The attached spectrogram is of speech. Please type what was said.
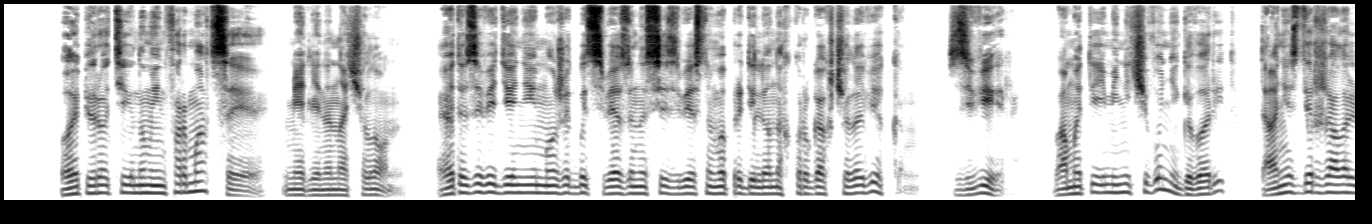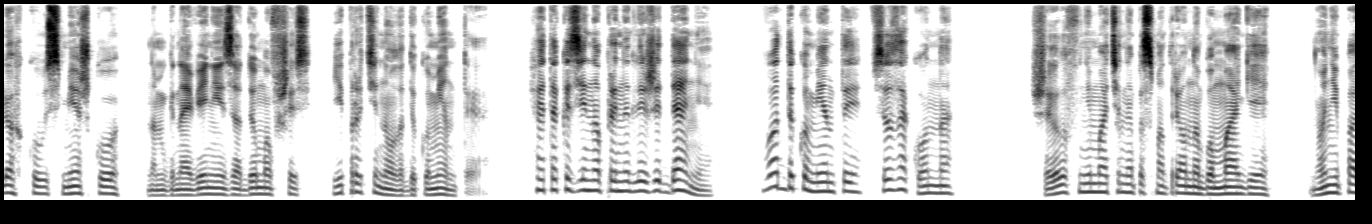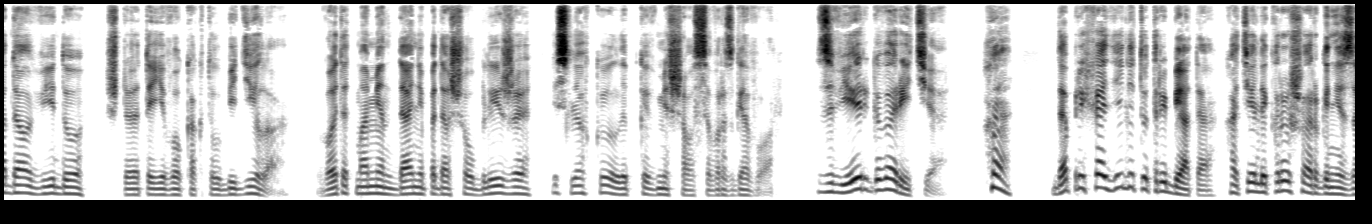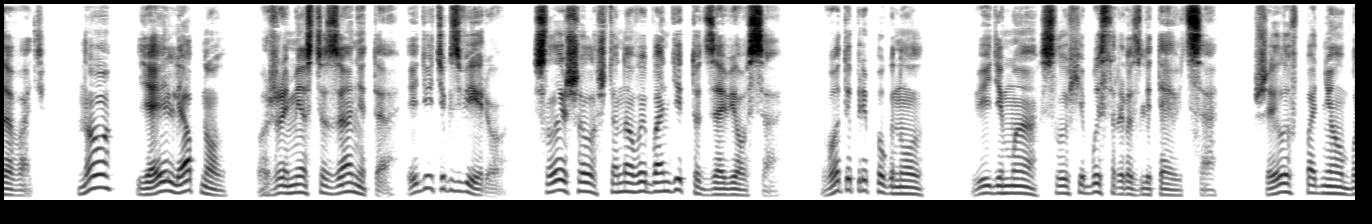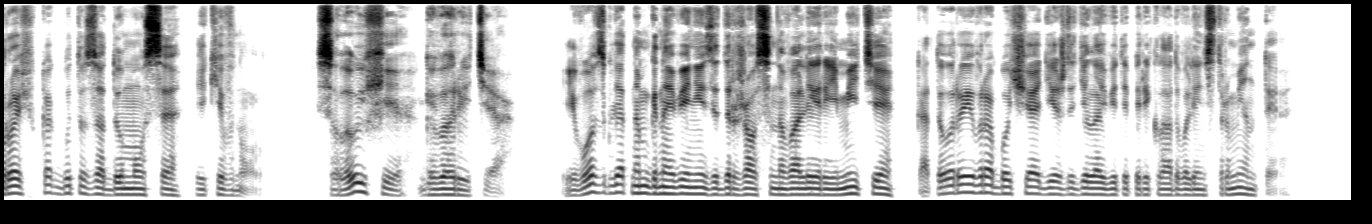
«По оперативной информации», — медленно начал он, — «это заведение может быть связано с известным в определенных кругах человеком. Зверь. Вам это имя ничего не говорит?» Таня сдержала легкую усмешку, на мгновение задумавшись, и протянула документы. «Это казино принадлежит Дане. Вот документы, все законно». Шилов внимательно посмотрел на бумаги, но не подал виду, что это его как-то убедило. В этот момент Даня подошел ближе и с легкой улыбкой вмешался в разговор. «Зверь, говорите? Ха, да приходили тут ребята, хотели крышу организовать. Ну, я и ляпнул. Уже место занято, идите к зверю. Слышал, что новый бандит тут завелся. Вот и припугнул. Видимо, слухи быстро разлетаются». Шилов поднял бровь, как будто задумался, и кивнул. «Слухи, говорите?» Его взгляд на мгновение задержался на Валерии и Мите, которые в рабочей одежде деловито перекладывали инструменты.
